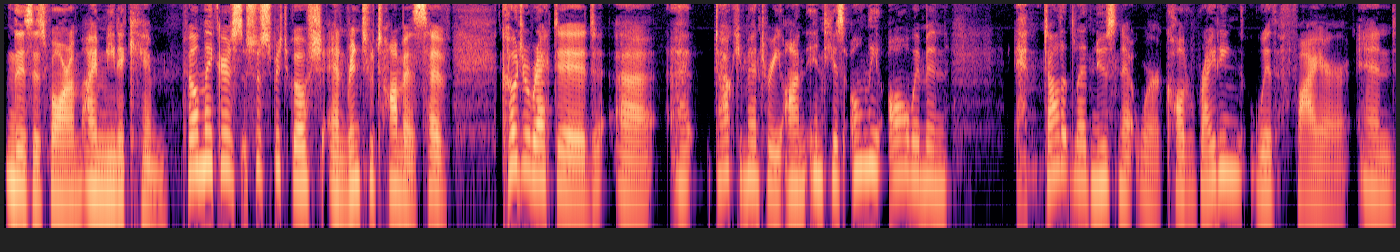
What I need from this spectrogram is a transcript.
This is Forum. I'm Mina Kim. Filmmakers Sushmit Ghosh and Rintu Thomas have co-directed uh, a documentary on India's only all-women and Dalit-led news network called Writing with Fire, and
